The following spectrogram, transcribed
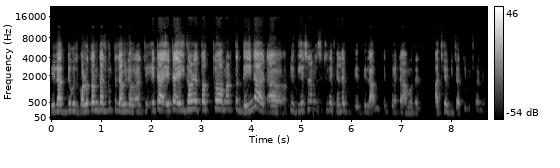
নীলাদ্রি বলছে কলতন দাশগুপ্ত, জামিন এটা এটা এই ধরনের তথ্য আমার তো দেই না আপনি দিয়েছেন, আমি স্ক্রিনে ফেলে দিলাম, কিন্তু এটা আমাদের আজকের বিচার্য বিষয় নেই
